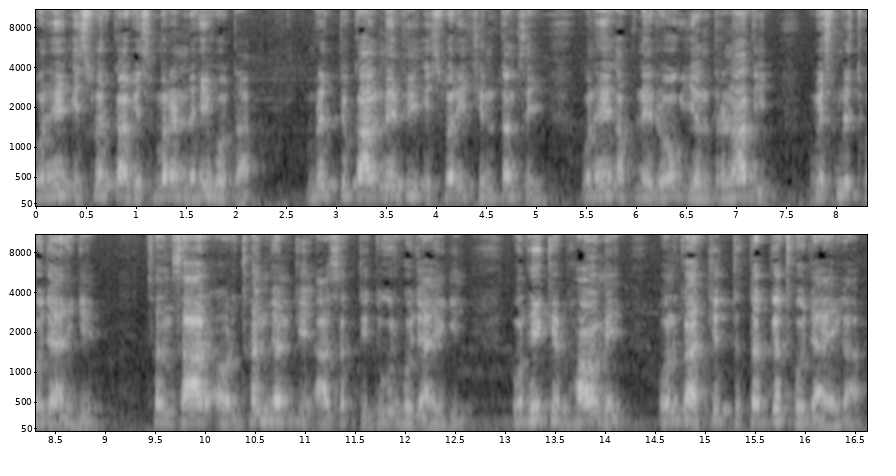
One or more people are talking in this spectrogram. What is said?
उन्हें ईश्वर का विस्मरण नहीं होता। मृत्यु काल में भी ईश्वरीय चिंतन से उन्हें अपने रोग यंत्रणादि विस्मृत हो जाएँगे। संसार और धन जन की आसक्ति दूर हो जाएगी। उन्हीं के भाव में उनका चित्त तद्गत हो जाएगा।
